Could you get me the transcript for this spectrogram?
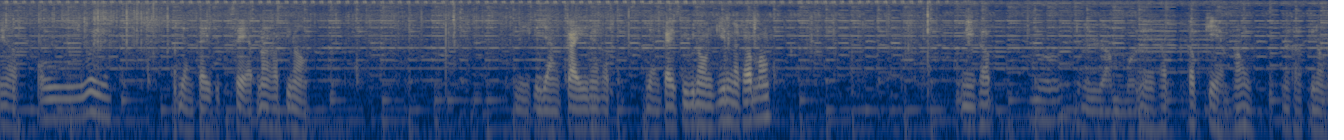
นะครับโอ้ยย่างไก่แสบๆนะครับพี่น้องนี่คือย่างไก่นะครับย่างไก่สู่พี่น้องกินนะครับมั้ง นี่ครับพยายามบ่นี่ครับกับแกมเฮานะครับ พี่น้อง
